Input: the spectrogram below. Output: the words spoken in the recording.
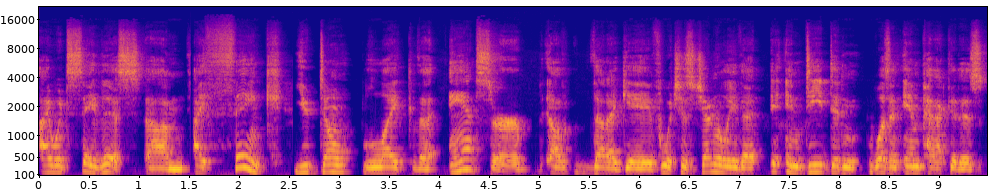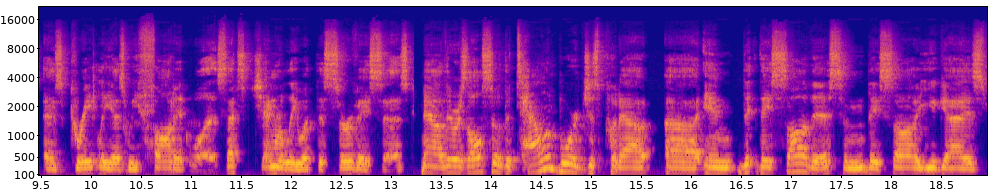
I would say this. Um, I think you don't like the answer that I gave, which is generally that Indeed didn't wasn't impacted as as greatly as we thought it was. That's generally what this survey says. Now, there was also the talent board just put out uh, in th- they saw this and they saw you guys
